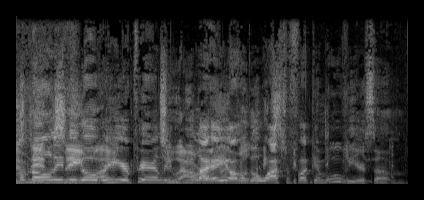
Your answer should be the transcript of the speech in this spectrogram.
just I'm the only seem nigga over like here apparently who be like, hey, I yo, I'm gonna go watch a fucking movie or something.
